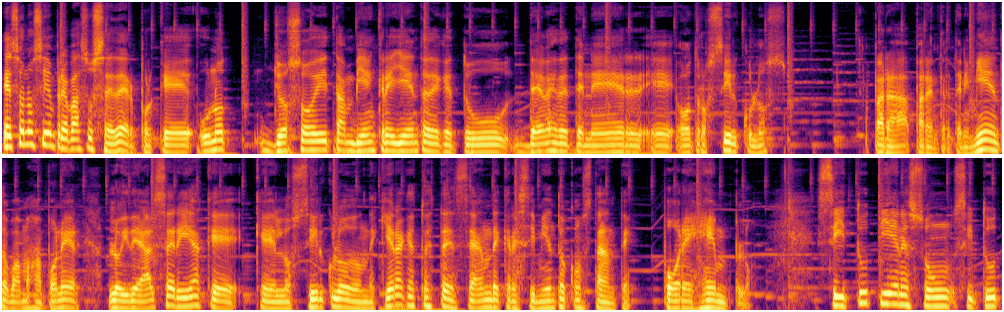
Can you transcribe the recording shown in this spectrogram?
eso no siempre va a suceder porque uno, yo soy también creyente de que tú debes de tener eh, otros círculos para, entretenimiento, vamos a poner. Lo ideal sería que, los círculos donde quiera que tú estés sean de crecimiento constante. Por ejemplo, si tú tienes un, si tú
